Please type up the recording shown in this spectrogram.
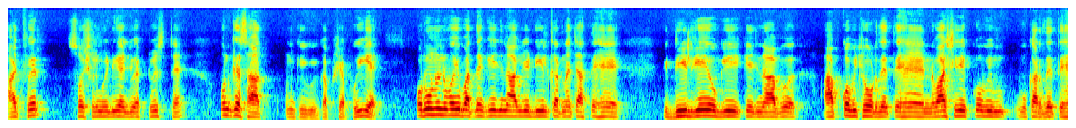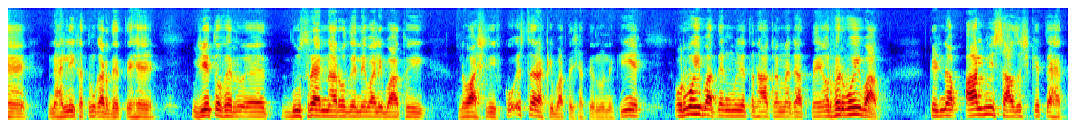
आज फिर सोशल मीडिया जो एक्टिविस्ट हैं, उनके साथ उनकी कोई गपशप हुई है। और उन्होंने वही बातें की, जनाब ये डील करना चाहते हैं, कि डील ये होगी कि जनाब आपको भी छोड़ देते हैं, नवाज़ शरीफ को भी वो कर देते हैं, नहली ख़त्म कर देते हैं। ये तो फिर दूसरा एन देने वाली बात हुई, नवाज़ शरीफ को। इस तरह की बातें शायद उन्होंने की हैं। और वही बातें मुझे तनहा करना चाहते हैं। और फिर वही बात कि जनाब आलमी साजिश के तहत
